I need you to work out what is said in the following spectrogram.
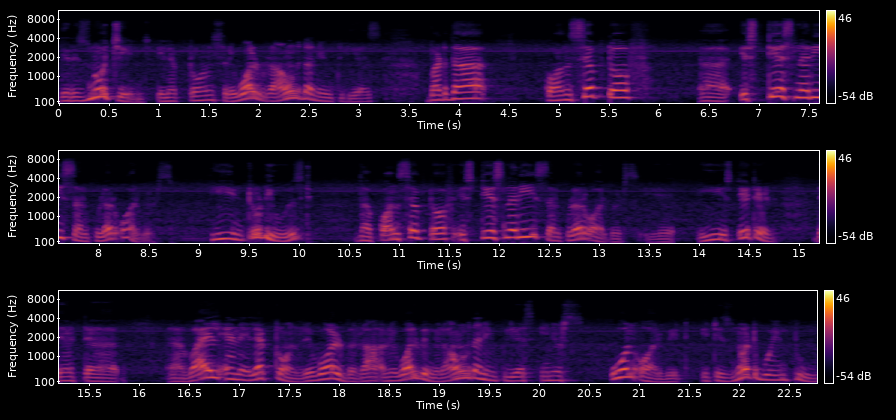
there is no change. Electrons revolve round the nucleus, but the concept of uh, stationary circular orbits. He introduced the concept of stationary circular orbits. He stated that uh, uh, while an electron revolve, revolving around the nucleus in its own orbit, it is not going to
